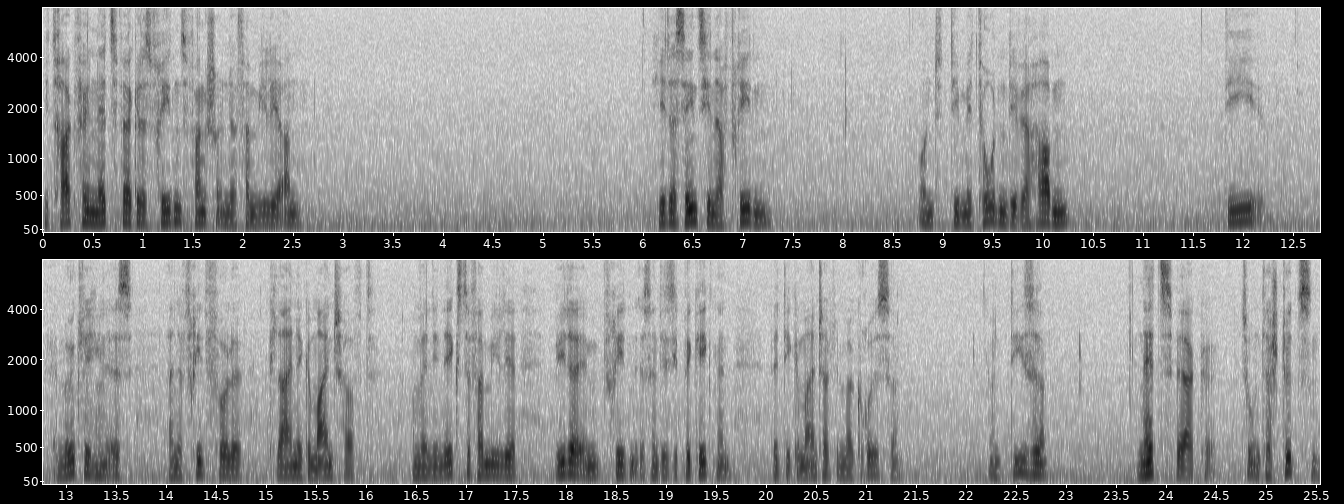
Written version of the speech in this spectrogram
Die tragfähigen Netzwerke des Friedens fangen schon in der Familie an. Jeder sehnt sich nach Frieden und die Methoden, die wir haben, die ermöglichen es, eine friedvolle kleine Gemeinschaft. Und wenn die nächste Familie wieder im Frieden ist und die sich begegnen, wird die Gemeinschaft immer größer. Und diese Netzwerke zu unterstützen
